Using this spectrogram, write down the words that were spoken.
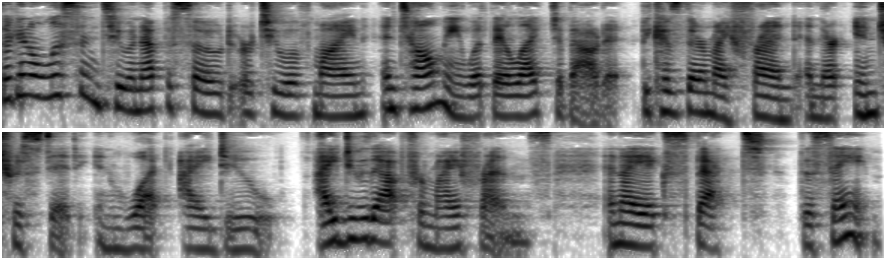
they're going to listen to an episode or two of mine and tell me what they liked about it because they're my friend and they're interested in what I do. I do that for my friends and I expect the same.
